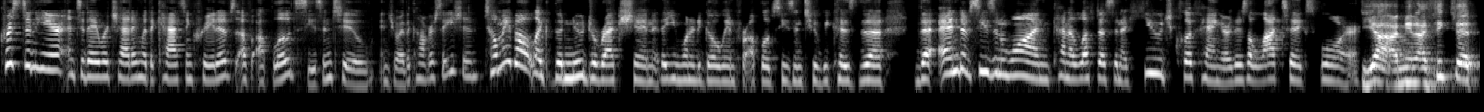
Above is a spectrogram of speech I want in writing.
Kristen here, and today we're chatting with the cast and creatives of Upload Season 2. Enjoy the conversation. Tell me about like the new direction that you wanted to go in for Upload Season 2 because the the end of season 1 kind of left us in a huge cliffhanger. There's a lot to explore. Yeah, I mean, I think that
